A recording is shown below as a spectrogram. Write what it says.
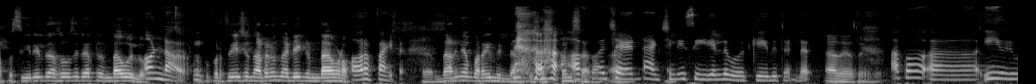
അപ്പൊ സീരിയൽ അസോസിയേറ്റ് ഡയറക്ടർ ഉണ്ടാവുമല്ലോ. ഉണ്ടാവും. അപ്പൊ പ്രത്യേകിച്ച് നടനും നടിയൊക്കെ ഉണ്ടാവണം. ഉറപ്പായിട്ട്. എന്താണ് ഞാൻ പറയുന്നില്ല. അപ്പോൾ ചേട്ടൻ ആക്ച്വലി സീരിയലിൽ വർക്ക് ചെയ്തിട്ടുണ്ട്. അതെ അതെ അതെ. അപ്പോൾ ഈ ഒരു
